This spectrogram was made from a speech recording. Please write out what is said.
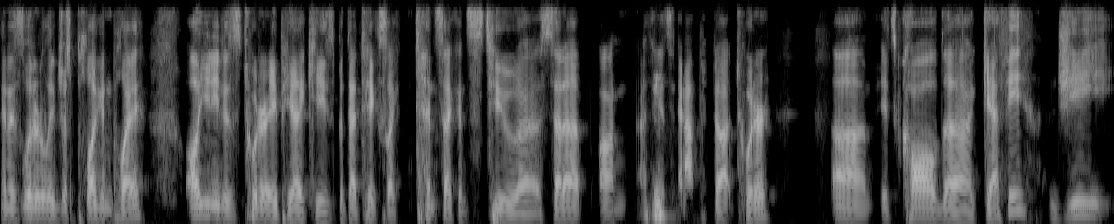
and is literally just plug and play. All you need is Twitter API keys, but that takes like 10 seconds to uh, set up on, I think it's app.twitter. Um, it's called uh, Gephi, G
